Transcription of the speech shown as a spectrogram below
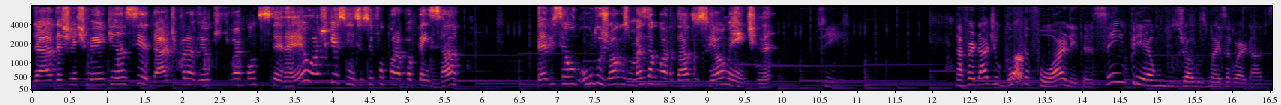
Já deixa a gente meio que na ansiedade para ver o que, que, vai acontecer, né? Eu acho que assim, se você for parar pra pensar, deve ser um dos jogos mais aguardados realmente, né? Sim. Na verdade, o God of War Leader sempre é um dos jogos mais aguardados.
